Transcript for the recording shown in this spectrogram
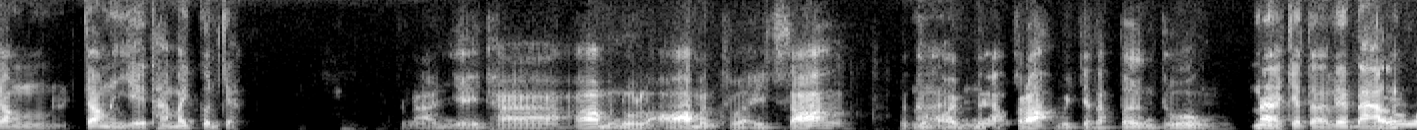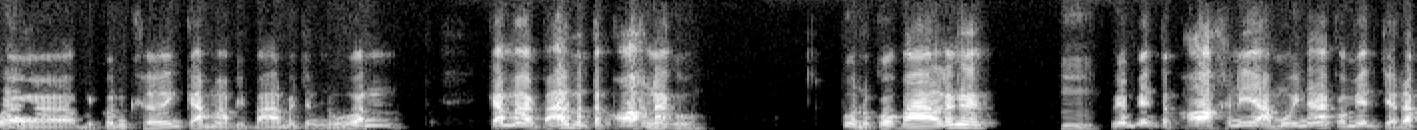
ចង់ចង់និយាយថាម៉េចគុណចាស់ណានិយាយថាអមនុស្សល្អមិនធ្វើអីសោះ វាទុកឲ្យមនុស្សអាក្រក់វាចិត្តតែពើងទ្រូងណាចិត្តតែលាដាលបើគុណឃើញកម្មាភិបាលមួយចំនួនកម្មាភិបាលមិនទាំងអស់ណាគ្រូពួកនគរបាលហ្នឹងវាមិនមែនទាំងអស់គ្នាអាមួយណាក៏មានចរិត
